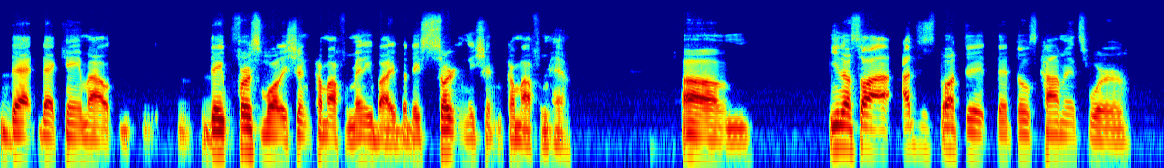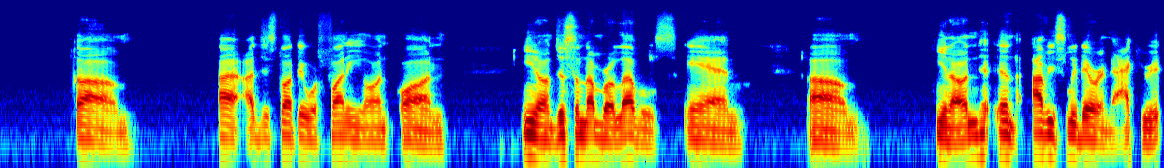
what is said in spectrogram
that that came out, they first of all they shouldn't come out from anybody, but they certainly shouldn't come out from him. Um, you know, so I, I just thought that that those comments were, um, I, I just thought they were funny on on, you know, just a number of levels, and, um, you know, and and obviously they were inaccurate.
